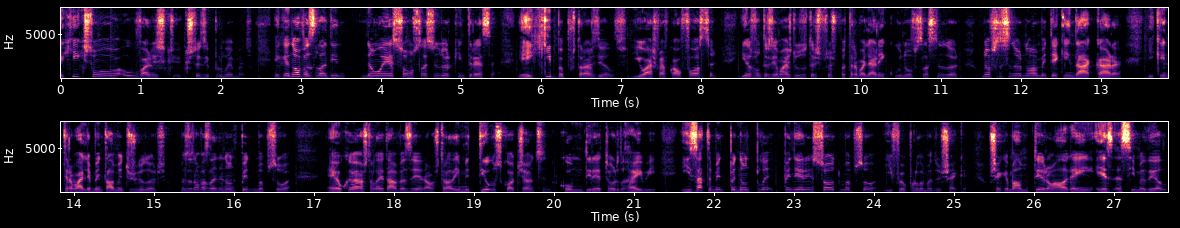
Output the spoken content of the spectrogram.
aqui é que estão várias que- questões e problemas. É que a Nova Zelândia não é só um selecionador que interessa, é a equipa por trás deles. E eu acho que vai ficar o Foster e eles vão trazer mais duas ou três pessoas para trabalharem com o novo selecionador. O novo selecionador normalmente é quem dá a cara e quem trabalha mentalmente os jogadores. Mas a Nova Zelândia não depende de uma pessoa. É o que a Austrália estava a fazer. A Austrália meteu o Scott Johnson como diretor de rugby exatamente para não dependerem só de uma pessoa. E foi o problema do Sheikha. O Sheikha mal meteram alguém acima dele,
